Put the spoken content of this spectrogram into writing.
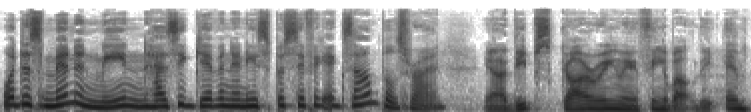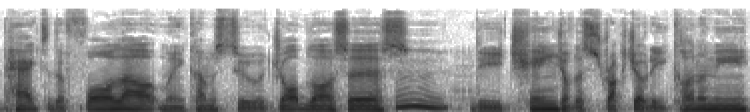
What does Menon mean? Has he given any specific examples, Ryan? Yeah, deep scarring when you think about the impact, the fallout when it comes to job losses, mm. the change of the structure of the economy.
